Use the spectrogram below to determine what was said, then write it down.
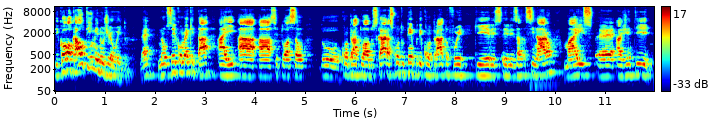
de colocar o time no G8, né? Não sei como é que tá aí a, a situação do contratual dos caras, quanto tempo de contrato foi que eles, eles assinaram, mas é, a gente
